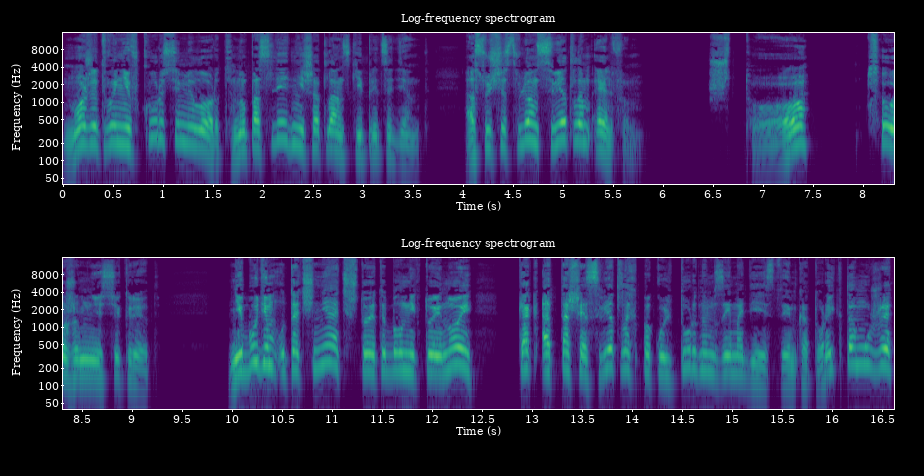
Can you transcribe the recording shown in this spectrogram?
Может, вы не в курсе, милорд, но последний шотландский прецедент осуществлен светлым эльфом. Что? Тоже мне секрет. Не будем уточнять, что это был никто иной, как атташе светлых по культурным взаимодействиям, который, к тому же,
